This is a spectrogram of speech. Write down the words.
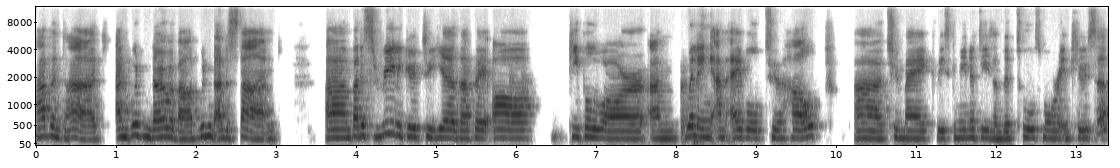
haven't had and wouldn't know about, wouldn't understand. Um, but it's really good to hear that there are people who are um, willing and able to help uh, to make these communities and the tools more inclusive.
